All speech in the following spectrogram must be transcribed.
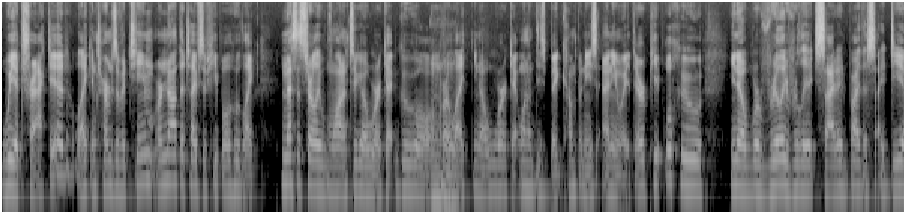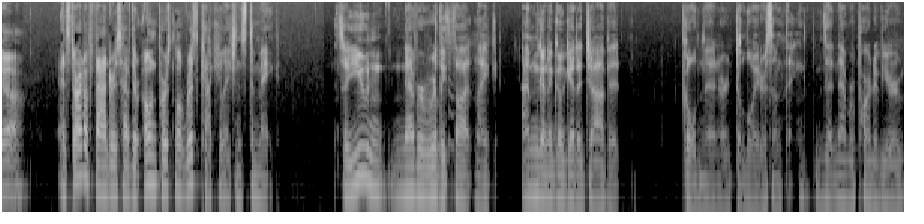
we attracted, like in terms of a team, were not the types of people who like necessarily wanted to go work at Google or Mhm. like, you know, work at one of these big companies anyway. There are people who, you know, were really, really excited by this idea. And startup founders have their own personal risk calculations to make. So you n- never really thought like I'm going to go get a job at Goldman or Deloitte or something. That never part of your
